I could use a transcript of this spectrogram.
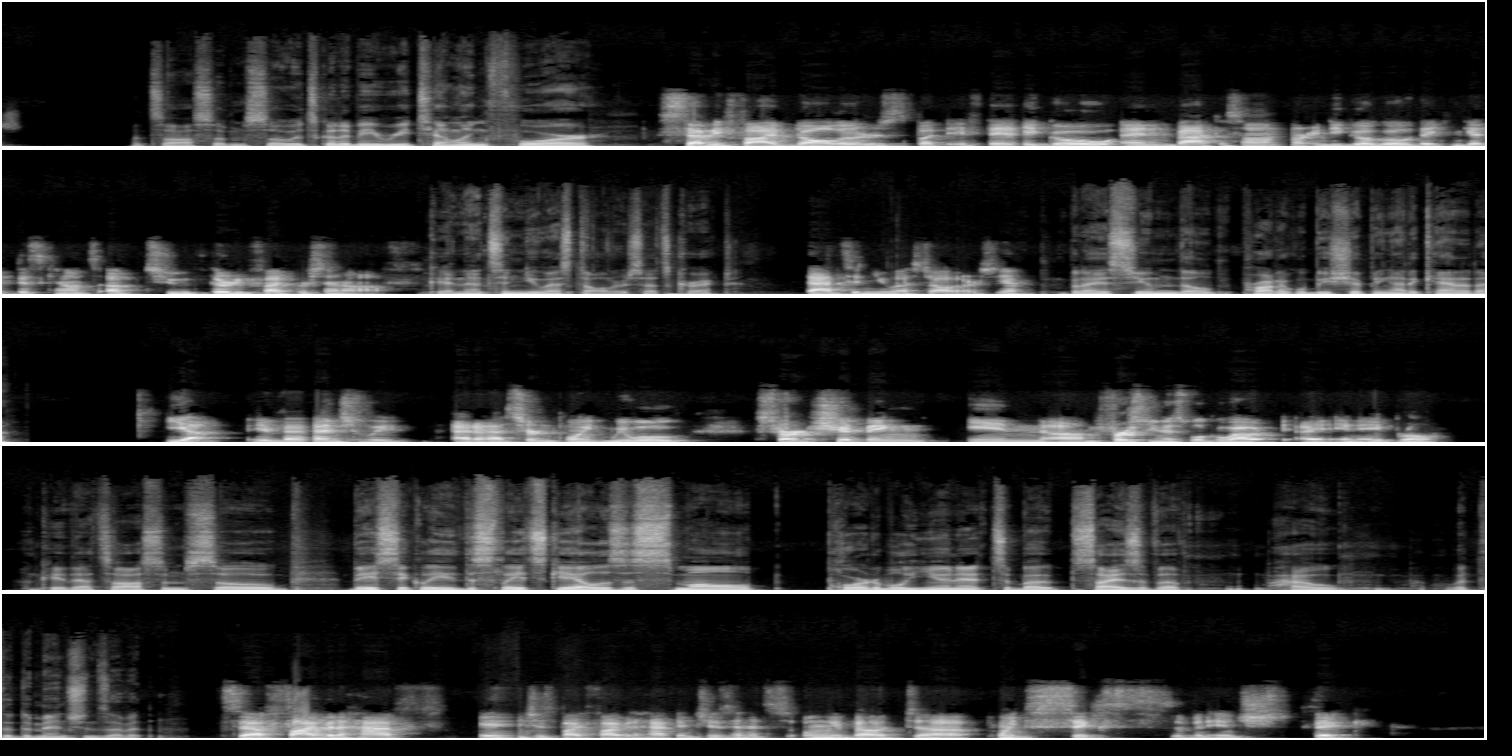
That's awesome. So it's going to be retailing for $75, but if they go and back us on our Indiegogo, they can get discounts up to 35% off. Okay, and that's in US dollars, that's correct? That's in US dollars, yep. But I assume the product will be shipping out of Canada? Yeah, eventually. At a certain point, we will start shipping in um, first units will go out uh, in April. Okay, that's awesome. So basically, the slate scale is a small portable unit, about the size of a how what the dimensions of it? It's uh, five and a half inches by five and a half inches, and it's only about uh, 0.6 of an inch thick.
